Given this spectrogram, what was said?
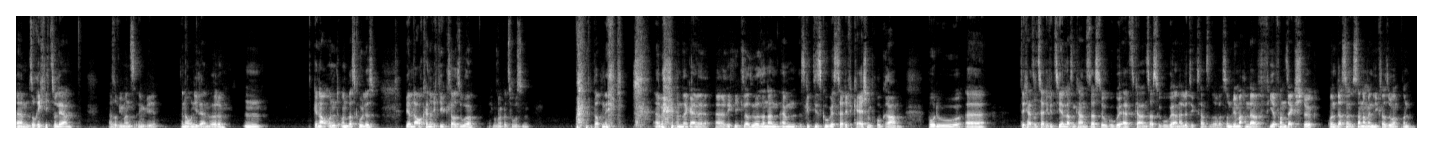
ähm, so richtig zu lernen, also wie man es irgendwie in der Uni lernen würde. Mhm. Genau, und, und was cool ist, wir haben da auch keine richtige Klausur. Ich muss mal kurz husten. Doch nicht. Äh, wir haben da keine äh, richtige Klausur, sondern ähm, es gibt dieses Google Certification Programm, wo du äh, dich halt so zertifizieren lassen kannst, dass du Google Ads kannst, dass du Google Analytics kannst und sowas. Und wir machen da vier von sechs Stück und das ist dann am Ende die Klausur. Und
